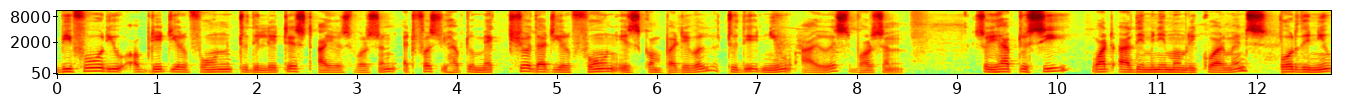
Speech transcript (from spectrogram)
before you update your phone to the latest iOS version at first you have to make sure that your phone is compatible to the new iOS version. So you have to see what are the minimum requirements for the new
